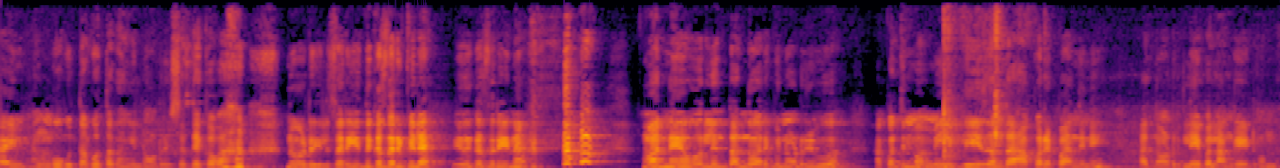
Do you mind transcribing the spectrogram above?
ಟೈಮ್ ಹೆಂಗೆ ಹೋಗುತ್ತಾ ಗೊತ್ತಾಗಂಗಿಲ್ಲ ನೋಡ್ರಿ ಸದ್ಯಕ್ಕವ. ನೋಡ್ರಿ, ಇಲ್ಲಿ ಸರಿ, ಇದಕ್ಕೆ ಸರಿ ಪಿಲೆ, ಇದಕ್ಕೆ ಸರಿನಾ ಮೊನ್ನೆ ಊರ್ಲಿಂದ ತಂದು ಅರಿಬಿ ನೋಡ್ರಿ ಇವು ಹಾಕೋತೀನಿ ಮಮ್ಮಿ ಪ್ಲೀಸ್ ಅಂತ ಹಾಕೋರಪ್ಪ ಅಂದಿನಿ. ಅದು ನೋಡ್ರಿ ಲೇಬಲ್ ಹಂಗೆ ಇಟ್ಕೊಂಡು.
